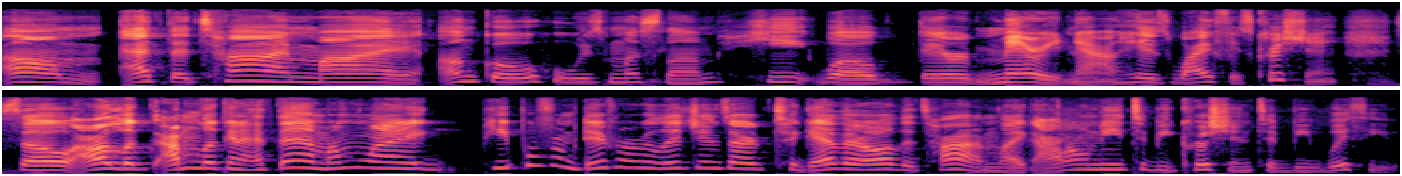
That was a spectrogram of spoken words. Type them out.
um, at the time, my uncle, who is Muslim, he well, they're married now. His wife is Christian. So I look, I'm looking at them. I'm like, people from different religions are together all the time. Like, I don't need to be Christian to be with you.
